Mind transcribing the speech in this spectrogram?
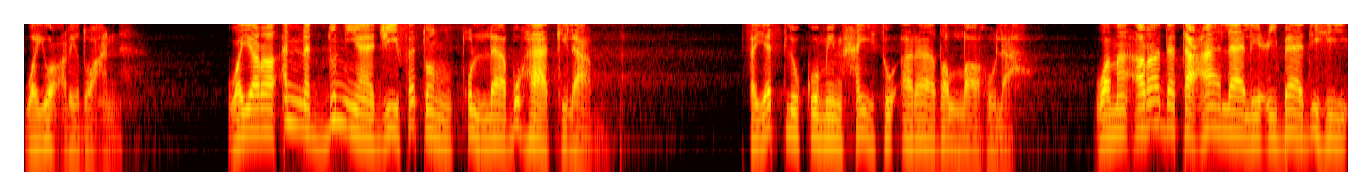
ويعرض عنه. ويرى أن الدنيا جيفة طلابها كلاب فيسلك من حيث أراد الله له. وما أراد تعالى لعباده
